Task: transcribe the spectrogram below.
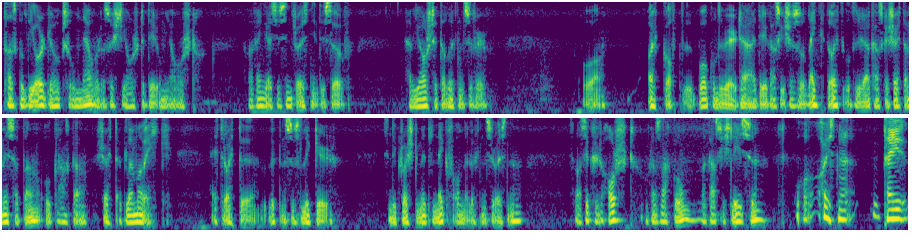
Ta skulle de ordentligt också om när var det så shit jag det om jag hörst. Jag fänga sig sin tröst inte så. Har vi hört det lyssna sig för. Och ett gott bok kunde vara det det är kanske inte så längt och och det är kanske skött att missa det och kanske skött att glömma veck. Efter ett lycknelse så ligger sin det crushed mitt neck från det lycknelse nu. Så man säkert hårst och kan snacka om, man kanske slise. Og ösna de,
